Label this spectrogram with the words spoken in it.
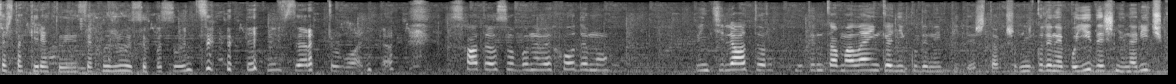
це ж так і рятуємося, хожуся по сонцю і все рятування. З хати особо не виходимо. Вентилятор, дитинка маленька, нікуди не підеш. Так, щоб нікуди не поїдеш, ні на річку,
